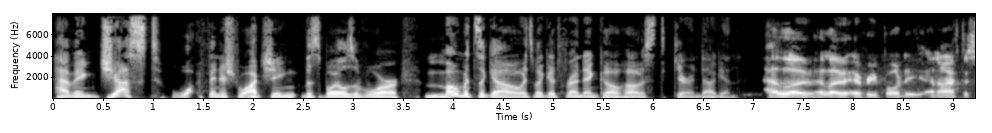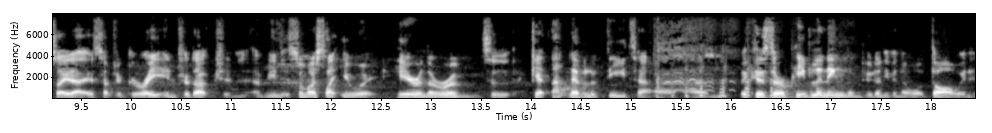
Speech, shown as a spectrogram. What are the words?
having just wa- finished watching The Spoils of War moments ago. It's my good friend and co-host, Ciaran Duggan. Hello, hello, everybody. And I have to say that is such a great introduction. I mean, it's almost like you were here in the room to get that level of detail. Um, because there are people in England who don't even know what Darwen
